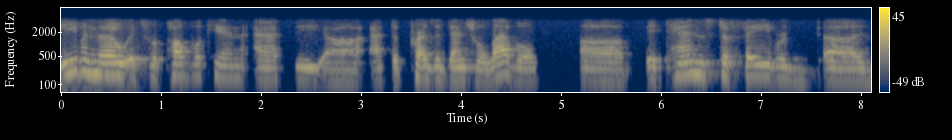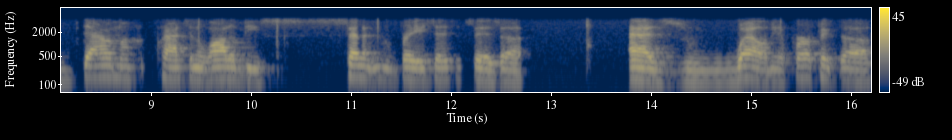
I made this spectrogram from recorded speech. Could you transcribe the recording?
even though it's Republican at the uh, at the presidential level, uh, it tends to favor uh, Democrats in a lot of these Senate races uh, as well. I mean, a perfect uh,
